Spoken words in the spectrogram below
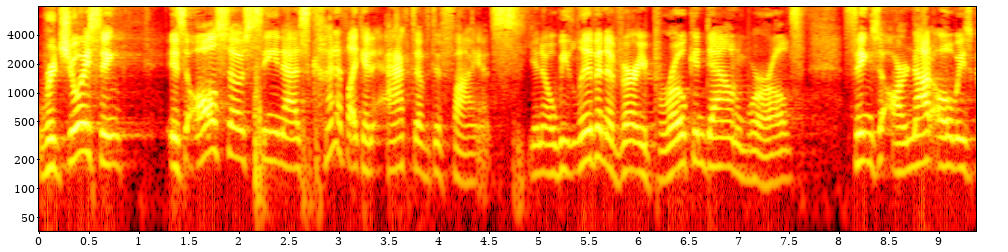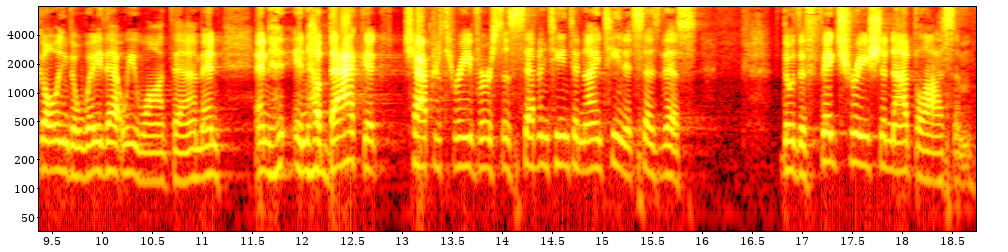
rejoicing is also seen as kind of like an act of defiance. You know, we live in a very broken down world. Things are not always going the way that we want them. And, and in Habakkuk chapter 3, verses 17 to 19, it says this Though the fig tree should not blossom,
